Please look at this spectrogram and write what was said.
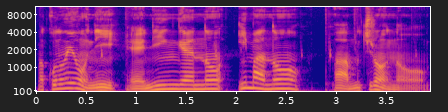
まあ、このように、えー人間の今の、まあ、もちろんの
